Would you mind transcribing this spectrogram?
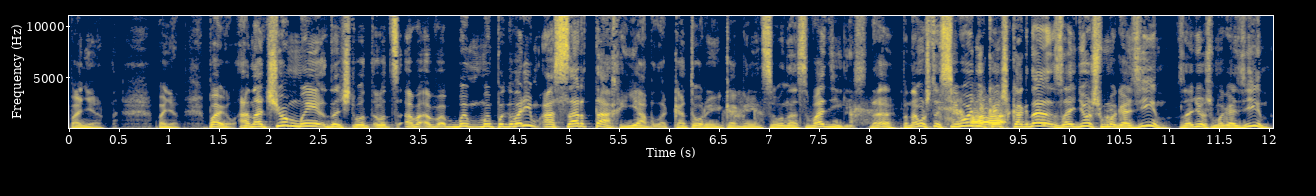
Понятно, понятно. Павел, а на чем мы, значит, вот, вот а, а, мы, мы поговорим о сортах яблок, которые, как говорится, у нас водились, да? Потому что сегодня, А. конечно, когда зайдешь в магазин, зайдешь в магазин,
